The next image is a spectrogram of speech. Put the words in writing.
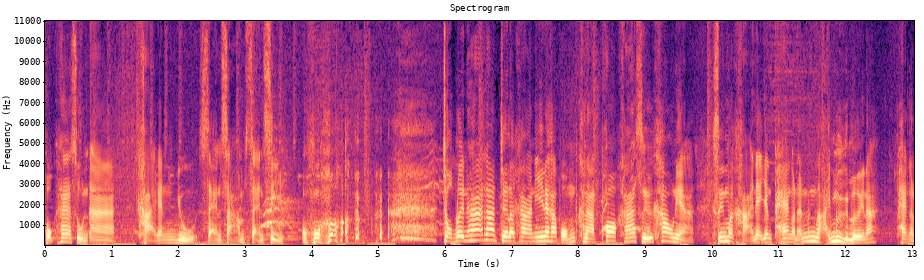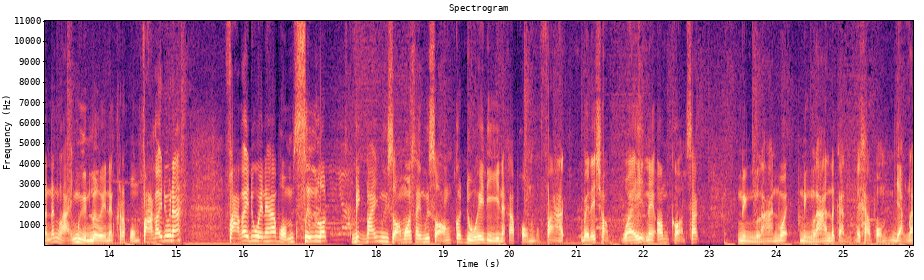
650R ขายกันอยู่แสนสามแสนสี่โอ้โหจบเลยนะฮะ ถ้าเจอราคานี้นะครับผมขนาดพ่อค้าซื้อเข้าเนี่ย ซื้อมาขายเนี่ยยังแพงกว่านั้นตั้งหลายหมื่นเลยนะ แพงกว่านั้นตั้งหลายหมื่นเลยนะครับผมฝากไว้ด้วยนะ ฝากไว้ด้วยนะครับผมซื้อรถ บิ๊กไบค์มือ2มอเตอร์ไซค์มือ2ก็ดูให้ดีนะครับผมฝากไว้ในช็อปไว้ในอ้อมกอดสัก 1 ล้านไว้1ล้านแล้วกันนะครับผมอยากได้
